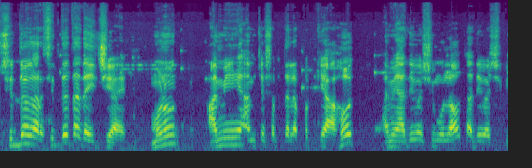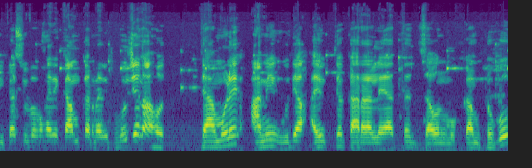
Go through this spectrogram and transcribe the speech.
सिद्ध कर सिद्धता द्यायची आहे. म्हणून आम्ही आमच्या शब्दाला पक्के आहोत. आम्ही आदिवासी मुलं आहोत आदिवासी विकास विभागामध्ये काम करणारे बहुजन आहोत. त्यामुळे आम्ही उद्या आयुक्त कार्यालयातच जाऊन मुक्काम ठोकू.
